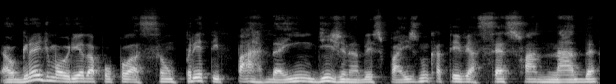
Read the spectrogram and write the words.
a grande maioria da população preta e parda e indígena desse país nunca teve acesso a nada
